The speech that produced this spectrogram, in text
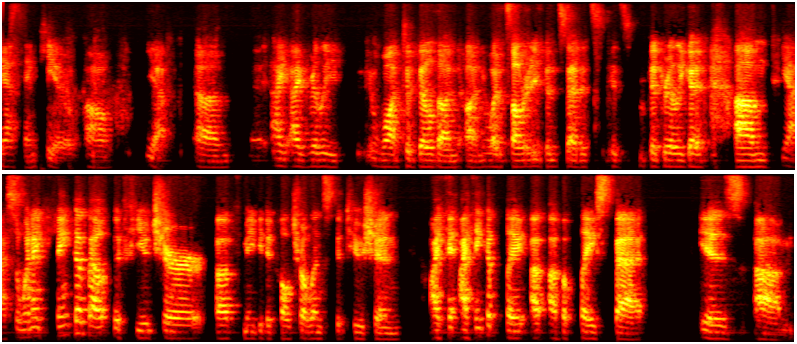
yeah, thank you. Uh, yeah, um, I, I really want to build on on what's already been said. It's it's been really good. Um, yeah. So when I think about the future of maybe the cultural institution, I think I think a play of a place that is um,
